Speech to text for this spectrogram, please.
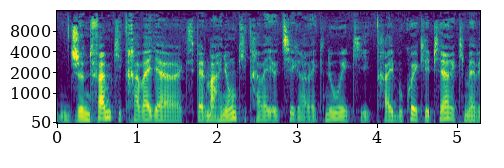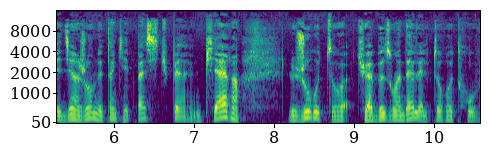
une jeune femme qui travaille, à- qui s'appelle Marion, qui travaille au Tigre avec nous et qui travaille beaucoup avec les pierres et qui m'avait dit un jour, ne t'inquiète pas, si tu perds une pierre, le jour où tu- as besoin d'elle, elle te retrouve.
